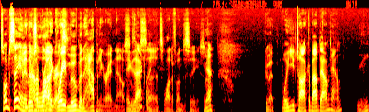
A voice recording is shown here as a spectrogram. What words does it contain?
So I'm saying, The man, there's a lot progress. of great movement happening right now. So Exactly. It's, uh, it's a lot of fun to see. So. Yeah. Go ahead. Well, you talk about downtown. Mhm.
